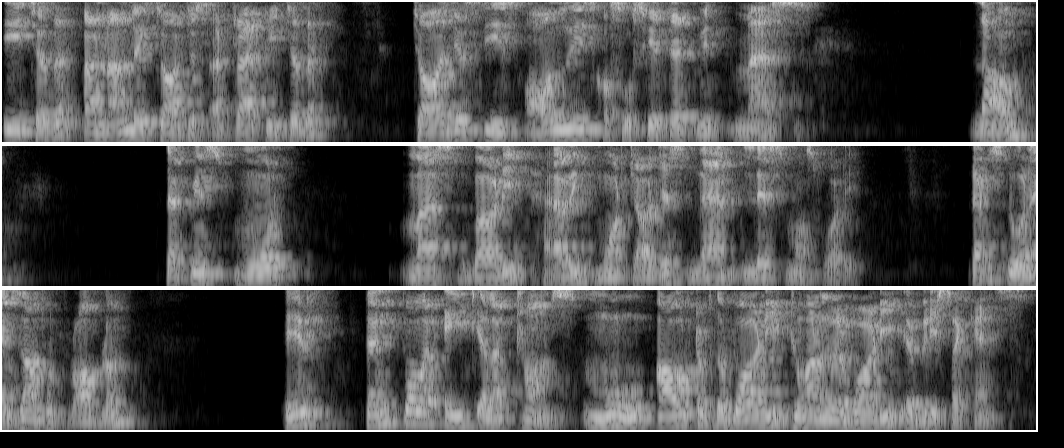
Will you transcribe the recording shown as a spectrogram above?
each other and unlike charges attract each other. Charges is always associated with mass. Now, that means more mass body having more charges than less mass body. Let us do an example problem if 10 power 8 electrons move out of the body to another body every seconds,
